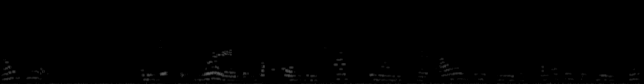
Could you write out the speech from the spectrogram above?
right here. And this word that has been passed down for all of these years, thousands of years in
